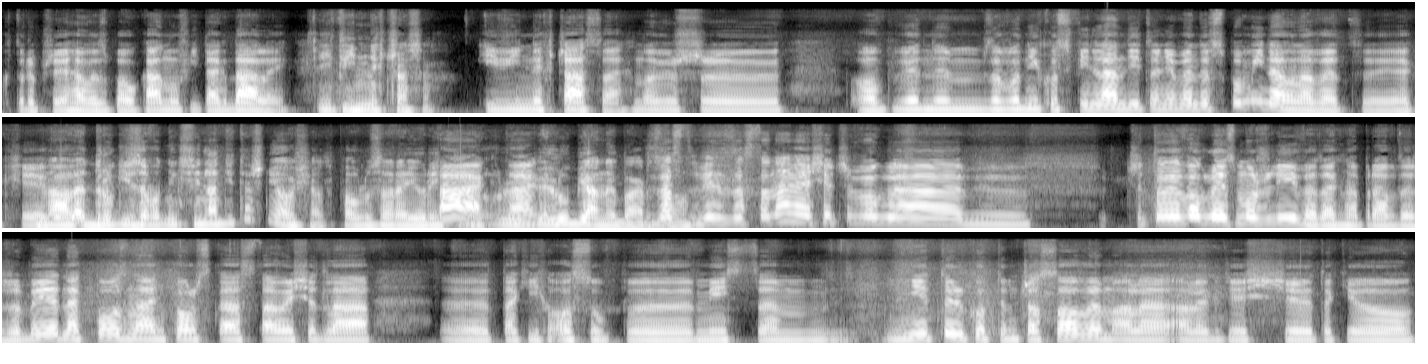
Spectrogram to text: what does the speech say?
które przyjechały z Bałkanów i tak dalej. I w innych czasach. I w innych czasach. No już e, o jednym zawodniku z Finlandii to nie będę wspominał nawet, e, jak się... No ale drugi zawodnik z Finlandii też nie osiadł. Paulus Arejuri, Tak, tak. lubiany bardzo. Zas- więc zastanawiam się, czy w ogóle, y, czy to w ogóle jest możliwe tak naprawdę, żeby jednak Poznań, Polska stały się dla y, takich osób y, miejscem nie tylko tymczasowym, ale, ale gdzieś y, takiego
